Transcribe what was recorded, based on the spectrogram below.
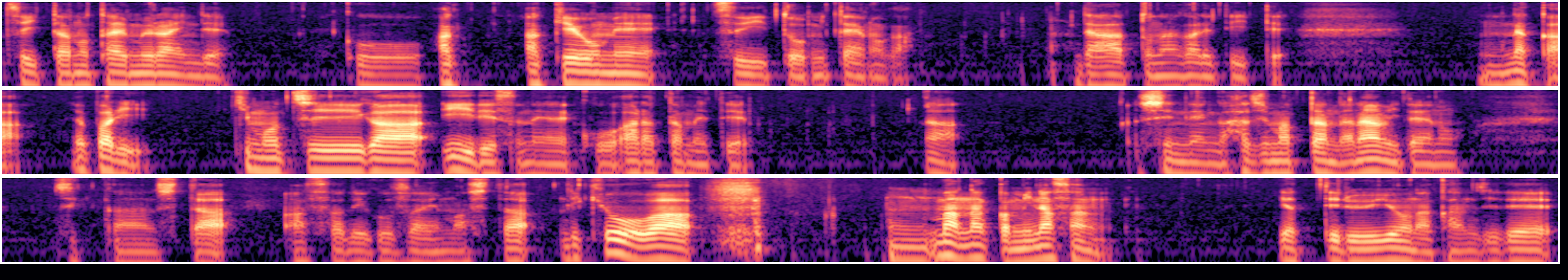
ツイッターのタイムラインでこうあ明けおめツイートみたいのがダーッと流れていてなんかやっぱり気持ちがいいですね。こう改めてあ新年が始まったんだなみたいのを実感した朝でございました。で今日は、うん、まあなんか皆さんやってるような感じで、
